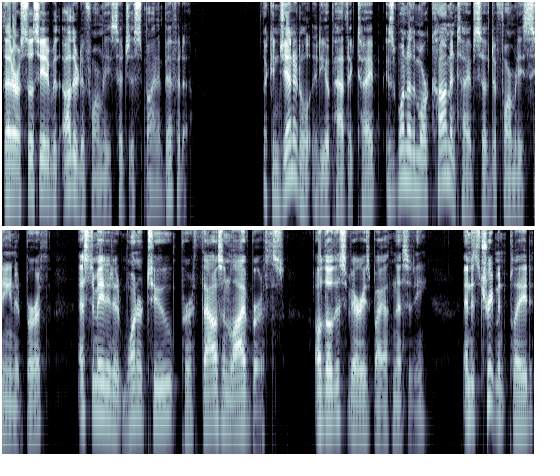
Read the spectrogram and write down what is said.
that are associated with other deformities such as spina bifida. The congenital idiopathic type is one of the more common types of deformities seen at birth, estimated at 1 or 2 per thousand live births, although this varies by ethnicity, and its treatment played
